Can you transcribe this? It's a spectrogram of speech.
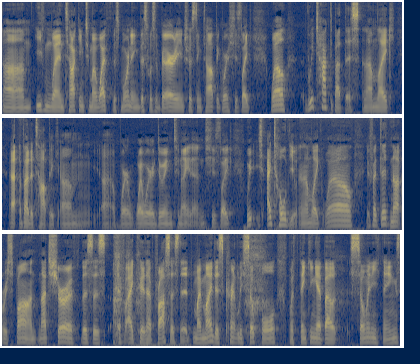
um, even when talking to my wife this morning, this was a very interesting topic where she's like, "Well, we talked about this," and I'm like, "About a topic um, uh, where what we are doing tonight," and she's like, "We, I told you," and I'm like, "Well, if I did not respond, not sure if this is if I could have processed it. My mind is currently so full with thinking about so many things."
